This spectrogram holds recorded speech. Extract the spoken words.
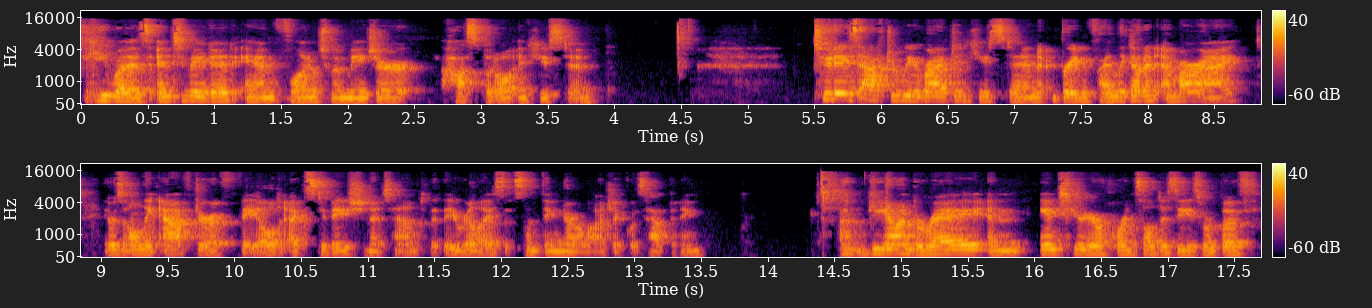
he was intubated and flown to a major hospital in Houston. Two days after we arrived in Houston, Braden finally got an MRI. It was only after a failed extubation attempt that they realized that something neurologic was happening. Um, Guillain-Barré and anterior horn cell disease were both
